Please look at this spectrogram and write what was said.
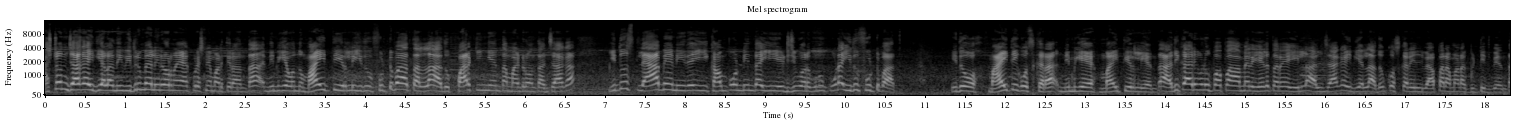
ಅಷ್ಟೊಂದು ಜಾಗ ಇದೆಯಲ್ಲ, ನೀವು ಇದ್ರ ಮೇಲೆ ಇರೋರನ್ನ ಯಾಕೆ ಪ್ರಶ್ನೆ ಮಾಡ್ತೀರಾ ಅಂತ ನಿಮಗೆ ಒಂದು ಮಾಹಿತಿ ಇರಲಿ. ಇದು ಫುಟ್ಪಾತ್ ಅಲ್ಲ, ಅದು ಪಾರ್ಕಿಂಗ್ ಅಂತ ಮಾಡಿರುವಂಥ ಜಾಗ. ಇದು ಸ್ಲ್ಯಾಬ್ ಏನಿದೆ, ಈ ಕಾಂಪೌಂಡಿಂದ ಈ ಎಡ್ಜ್ವರೆಗೂ ಕೂಡ ಇದು ಫುಟ್ಪಾತ್ ಇದು ಮಾಹಿತಿಗೋಸ್ಕರ ನಿಮಗೆ ಮಾಹಿತಿ ಇರಲಿ ಅಂತ. ಅಧಿಕಾರಿಗಳು ಪಾಪ ಆಮೇಲೆ ಹೇಳ್ತಾರೆ, ಇಲ್ಲ, ಅಲ್ಲಿ ಜಾಗ ಇದೆಯಲ್ಲ, ಅದಕ್ಕೋಸ್ಕರ ಇಲ್ಲಿ ವ್ಯಾಪಾರ ಮಾಡೋಕೆ ಬಿಟ್ಟಿದ್ವಿ ಅಂತ.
